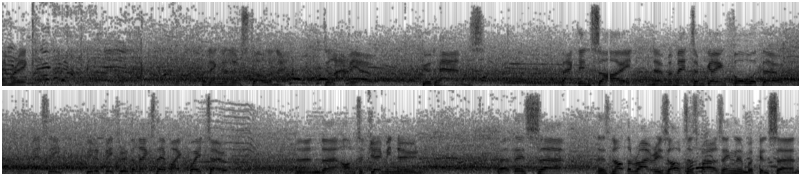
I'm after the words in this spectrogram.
Emerick. But England have stolen it. Dallaglio good hands. Back inside. No momentum going forward though. And that was Messi beautifully through the legs there by Cueto and uh, on to Jamie Noon. But this uh, is not the right result as far as England were concerned.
